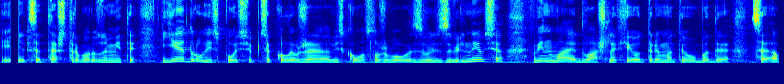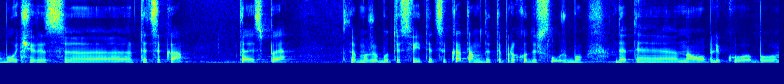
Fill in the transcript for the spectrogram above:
І це теж треба розуміти. Є другий спосіб: це коли вже військовослужбовець звіль- звільнився, він має два шляхи отримати УБД. Це або через е, ТЦК та СП. Це може бути свій ТЦК, там, де ти проходиш службу, де ти на обліку або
